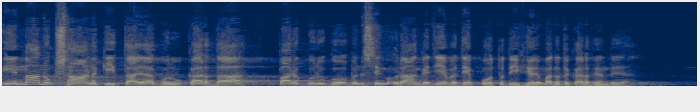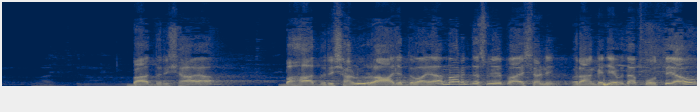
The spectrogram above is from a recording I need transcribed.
ਇੰਨਾ ਨੁਕਸਾਨ ਕੀਤਾ ਆ ਗੁਰੂ ਘਰ ਦਾ ਪਰ ਗੁਰੂ ਗੋਬਿੰਦ ਸਿੰਘ ਔਰੰਗਜ਼ੇਬ ਦੇ ਪੁੱਤ ਦੀ ਫਿਰ ਮਦਦ ਕਰ ਦਿੰਦੇ ਆ। ਬਹਾਦਰ ਸ਼ਾਹ ਆ। ਬਹਾਦਰ ਸ਼ਾਹ ਨੂੰ ਰਾਜ ਦਵਾਇਆ ਮਾਰਨ ਦਸਵੇਂ ਪਾਤਸ਼ਾਹ ਨੇ। ਔਰੰਗਜ਼ੇਬ ਦਾ ਪੁੱਤ ਆ ਉਹ।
